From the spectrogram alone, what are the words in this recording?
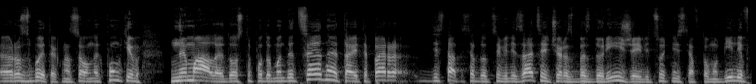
розбитих населених пунктів не мали доступу до медицини, та й тепер дістатися до цивілізації через бездоріжжя і відсутність автомобілів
